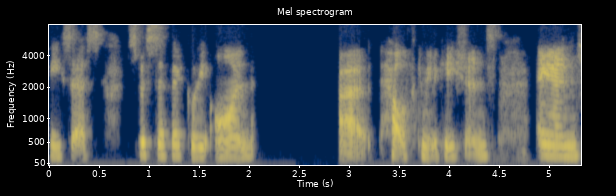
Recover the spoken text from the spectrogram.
thesis specifically on uh, health communications. And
